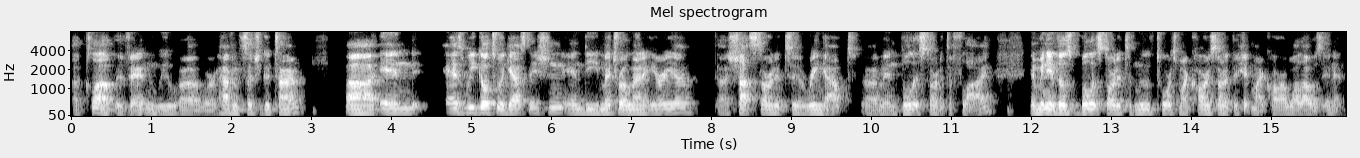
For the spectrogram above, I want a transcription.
a club event, and we uh, were having such a good time. Uh, and as we go to a gas station in the Metro Atlanta area, uh, shots started to ring out um, and bullets started to fly. And many of those bullets started to move towards my car, and started to hit my car while I was in it.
